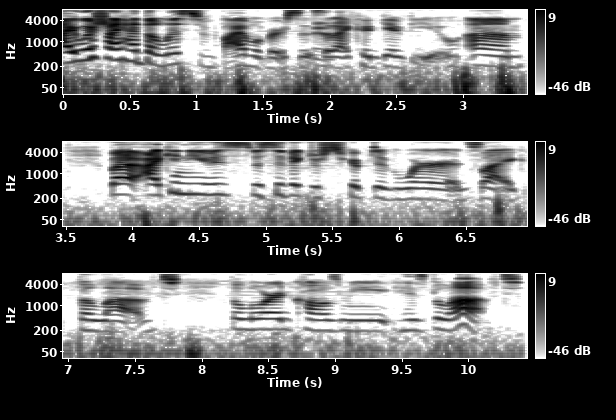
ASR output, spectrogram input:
I wish I had the list of Bible verses Yeah. that I could give you. Um, but I can use specific descriptive words like beloved. The Lord calls me his beloved.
